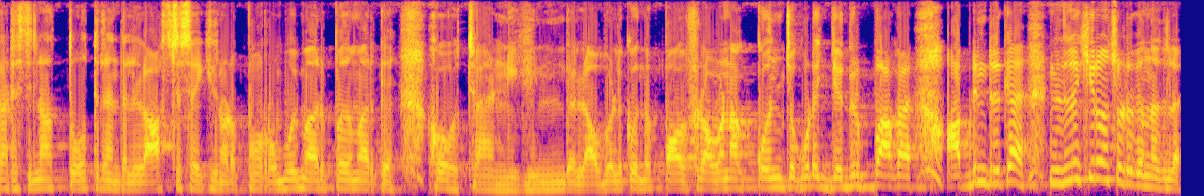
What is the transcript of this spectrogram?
கடைசி நான் தோத்துறேன் அந்த லாஸ்ட் சைக்கிளோட போ ரொம்பவே அற்புதமாக இருக்கு. ஓ சாண்டி இந்த லெவலுக்கு வந்து பவர்ஃபுல்லாக நான் கொஞ்சம் கூட எதிர்பார்க்கல அப்படின்னு இருக்க. இந்த இதில் ஹீரோ சொல்லிருக்கேன் அந்த இடத்துல.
